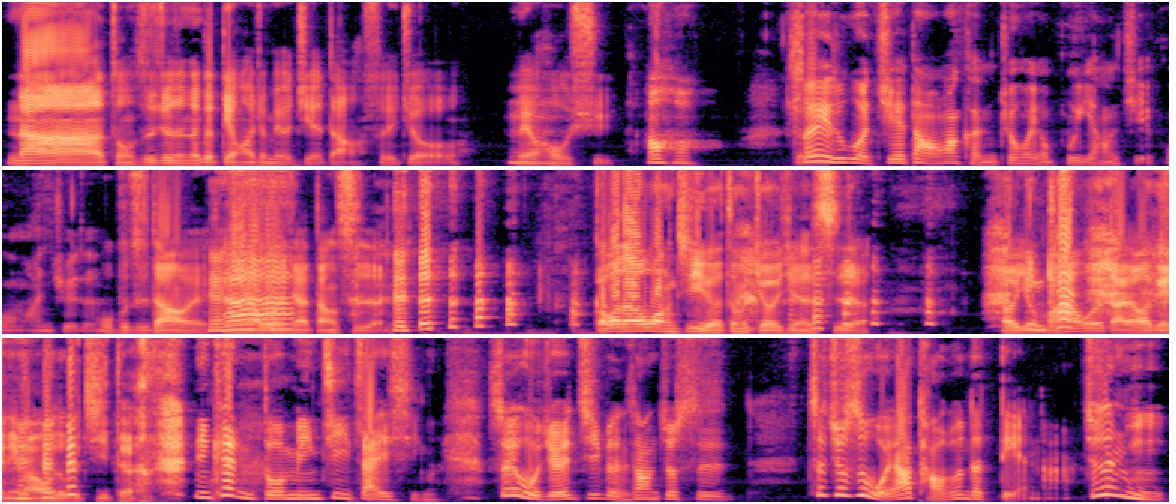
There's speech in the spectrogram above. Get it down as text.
那总之就是那个电话就没有接到，所以就没有后续。好好、嗯。哦哦所以如果接到的话，可能就会有不一样的结果嘛？你觉得？我不知道哎、欸，可能要问一下当事人。搞不好他都忘记了这么久以前的事了。哦，有吗？我有打电话给你吗？我都不记得。你看你多铭记在心，所以我觉得基本上就是，这就是我要讨论的点啊，就是你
